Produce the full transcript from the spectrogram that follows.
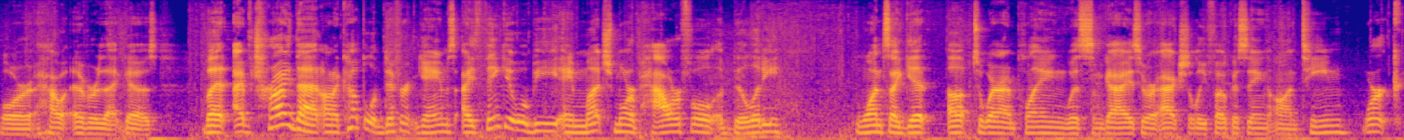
or however that goes. But I've tried that on a couple of different games. I think it will be a much more powerful ability once I get up to where I'm playing with some guys who are actually focusing on teamwork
